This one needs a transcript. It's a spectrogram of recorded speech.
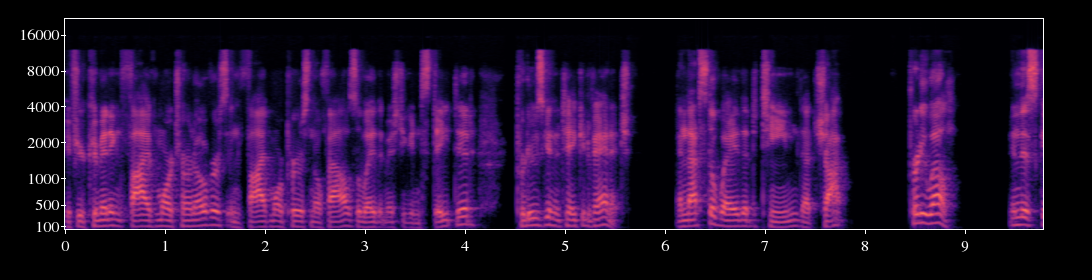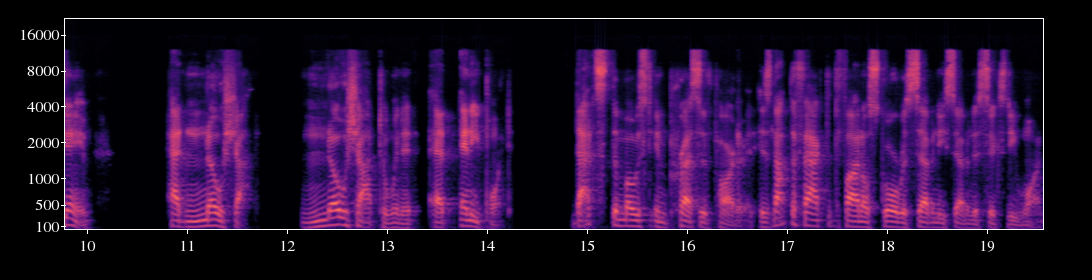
If you're committing five more turnovers and five more personal fouls, the way that Michigan State did, Purdue's going to take advantage. And that's the way that a team that shot pretty well in this game, had no shot, no shot to win it at any point. That's the most impressive part of it, is not the fact that the final score was 77 to 61,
